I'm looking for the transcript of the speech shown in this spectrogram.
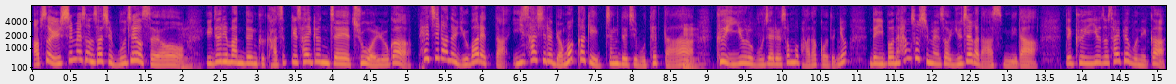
앞서 1심에선 사실 무죄였어요. 음. 이들이 만든 그 가습기 살균제의 주 원료가 폐질환을 유발했다. 이 사실을 명확하게 입증되지 못했다. 음. 그 이유로 무죄를 선고받았거든요. 근데 이번에 항소심에서 유죄가 나왔습니다. 근데 그 이유도 살펴보니까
